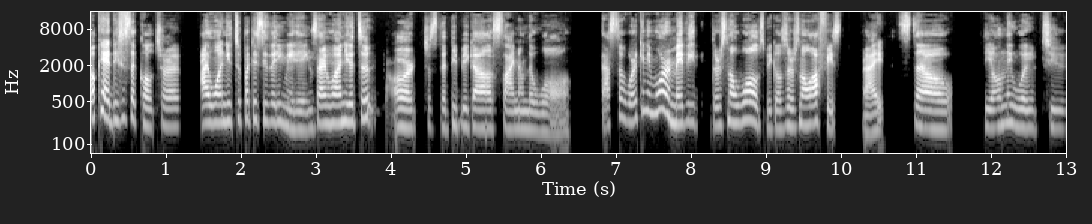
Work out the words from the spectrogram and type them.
Okay, this is the culture. I want you to participate in mm-hmm. meetings. I want you to, or just the typical sign on the wall. That's not work anymore. Maybe there's no walls because there's no office, right? So the only way to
